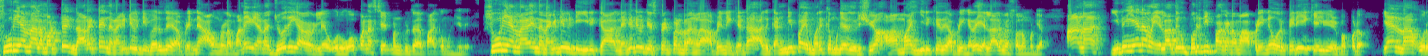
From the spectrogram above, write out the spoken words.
சூர்யா மேல மட்டும் டேரெக்டாக இந்த நெகட்டிவிட்டி வருது அப்படின்னு அவங்களோட மனைவியான ஜோதிகா அவர்களே ஒரு ஓப்பனா ஸ்டேட்மெண்ட் கொடுத்ததை பார்க்க முடியுது சூர்யா மேல இந்த நெகட்டிவிட்டி இருக்கா? நெகட்டிவிட்டி ஸ்ப்ரெட் பண்றாங்களா அப்படின்னு கேட்டா அது கண்டிப்பா மறுக்க முடியாத ஒரு விஷயம். ஆமா இருக்குது அப்படிங்கிறத எல்லாருமே சொல்ல முடியும். ஆனா இதையே நம்ம எல்லாத்துக்கும் பொருத்தி பார்க்கணுமா அப்படின்னு ஒரு பெரிய கேள்வி எழுப்பப்படும். ஏன்னா ஒரு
